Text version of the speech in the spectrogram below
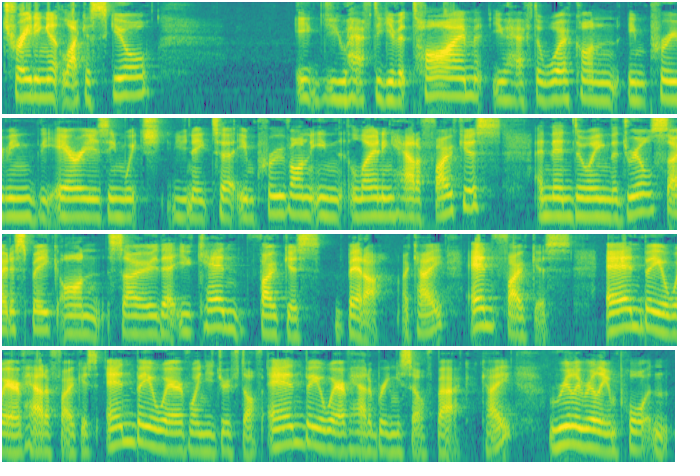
treating it like a skill it, you have to give it time. You have to work on improving the areas in which you need to improve on in learning how to focus and then doing the drills, so to speak, on so that you can focus better, okay? And focus and be aware of how to focus and be aware of when you drift off and be aware of how to bring yourself back, okay? Really, really important.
